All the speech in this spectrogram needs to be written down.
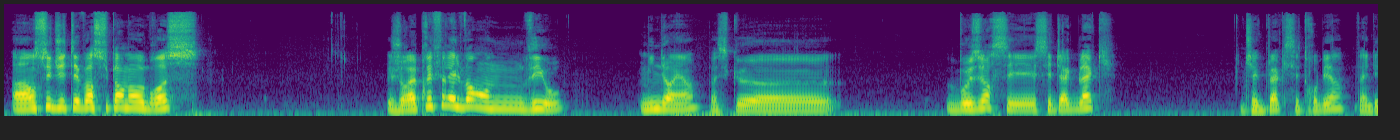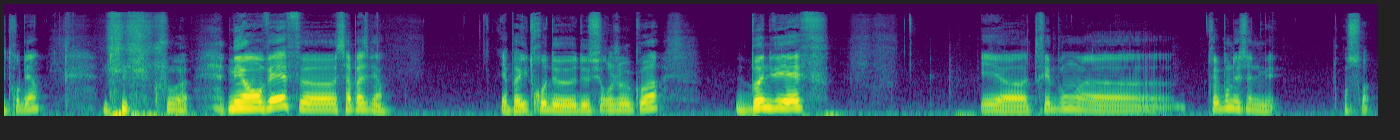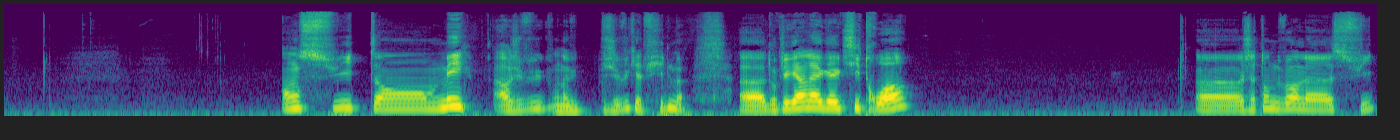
ensuite, j'étais voir Super Mario Bros. J'aurais préféré le voir en VO, mine de rien, parce que Bowser, c'est Jack Black. Jack Black, c'est trop bien. Enfin, il est trop bien. Euh, mais en VF, euh, ça passe bien. Il n'y a pas eu trop de, de ou quoi. Bonne VF. Et euh, très bon, très bon dessin animé. En soi. Ensuite, en mai. Alors j'ai vu, on a j'ai vu quel film. donc les Gardiens de la Galaxie 3. J'attends de voir la suite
